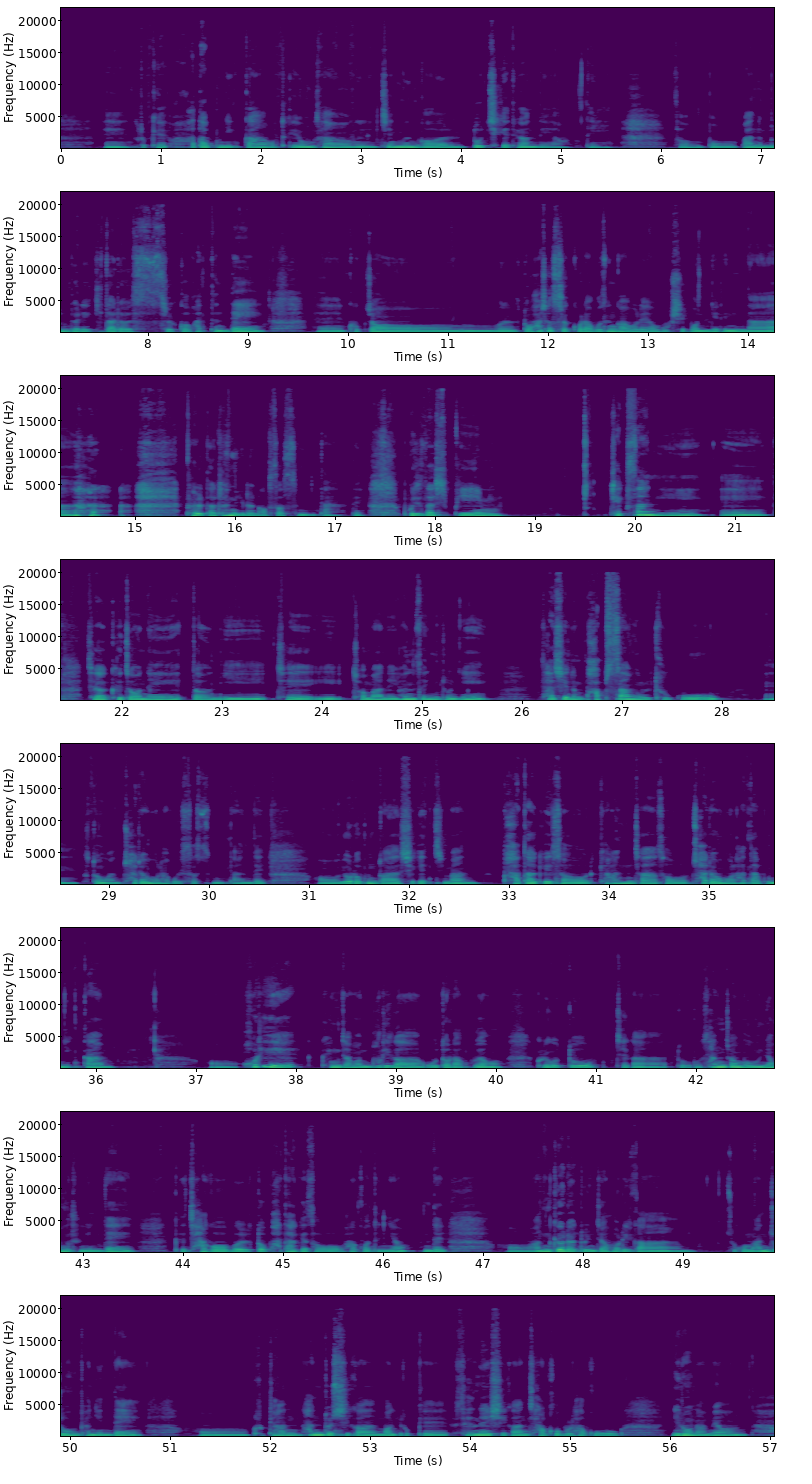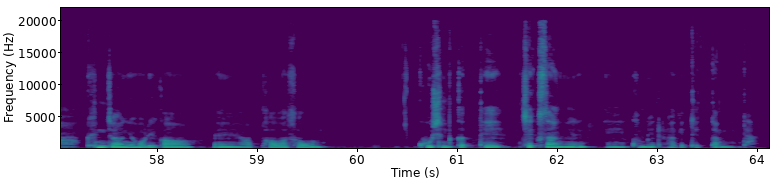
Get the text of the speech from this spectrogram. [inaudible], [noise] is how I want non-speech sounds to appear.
예, 그렇게 하다 보니까 어떻게 영상을 찍는 걸 놓치게 되었네요. 네. 그래서 뭐 많은 분들이 기다렸을 것 같은데 예, 걱정을 또 하셨을 거라고 생각을 해요. 혹시 뭔 일 있나 [laughs] 별다른 일은 없었습니다. 네. 보시다시피 책상이 예, 제가 그 전에 했던 이제이 저만의 현생존이 사실은 밥상을 두고 예, 그동안 촬영을 하고 있었습니다. 근데 어, 여러분도 아시겠지만 바닥에서 이렇게 앉아서 촬영을 하다 보니까 어, 허리에 굉장한 무리가 오더라고요. 그리고 또 제가 또 상점을 운영 중인데 그 작업을 또 바닥에서 하거든요. 근데 어, 안 그래도 이제 허리가 조금 안 좋은 편인데 어, 그렇게 한 한두 시간 막 이렇게 세네 시간 작업을 하고 일어나면 굉장히 허리가 예, 아파와서 고심 끝에 책상을 예, 구매를 하게 됐답니다.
